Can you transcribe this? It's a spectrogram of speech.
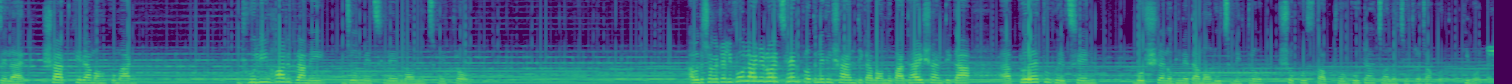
জেলার সাতক্ষীরা মহকুমার ধুলিহর গ্রামে জন্মেছিলেন মনোজ মিত্র। আমাদের সঙ্গে টেলিফোন লাইনে রয়েছেন প্রতিনিধি শান্তিকা বন্দ্যোপাধ্যায়। শান্তিকা প্রয়াত হয়েছেন বর্ষিয়ান অভিনেতা মনোজ মিত্র, শোকস্তব্ধ গোটা চলচ্চিত্র জগৎ। কি বলবেন?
